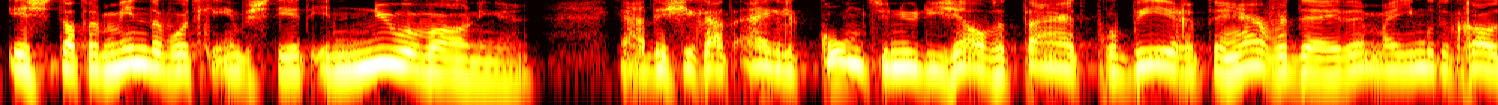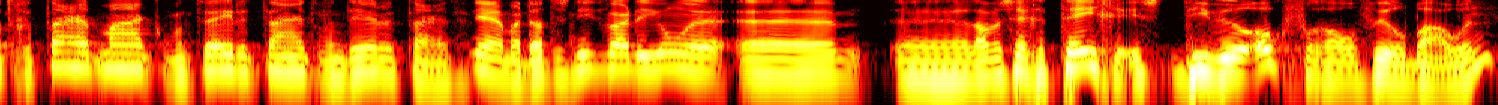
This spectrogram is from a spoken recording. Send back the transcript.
is dat er minder wordt geïnvesteerd in nieuwe woningen. Ja, dus je gaat eigenlijk continu diezelfde taart proberen te herverdelen... maar je moet een grotere taart maken, of een tweede taart, of een derde taart. Ja, maar dat is niet waar de jongen, laten we zeggen, tegen is. Die wil ook vooral veel bouwen.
